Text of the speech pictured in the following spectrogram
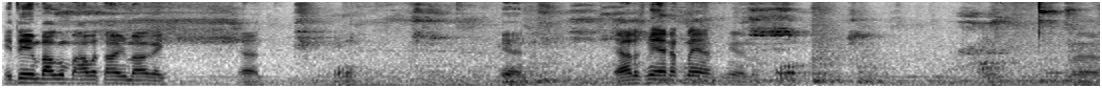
Ito yung bagong paawat namin mga guys. Yan. Yan. Eh, halos may anak na yan. Yan. Oh. Ah.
